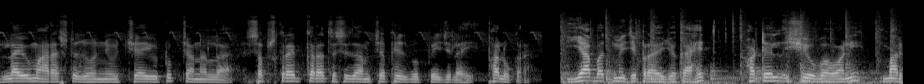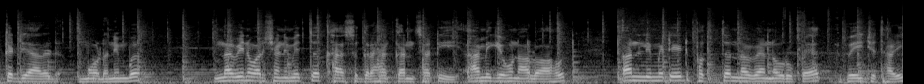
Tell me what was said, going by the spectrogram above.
लाईव्ह महाराष्ट्र झोन न्यूजच्या यूट्यूब चॅनलला सबस्क्राईब करा तसेच आमच्या फेसबुक पेजलाही फॉलो करा. या बातमीचे प्रायोजक आहेत hotel Shivbhavani market yard Modnimb नवीन वर्षानिमित्त खास ग्राहकांसाठी आम्ही घेऊन आलो आहोत. अनलिमिटेड फक्त नव्याण्णव रुपयात व्हेज थाळी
